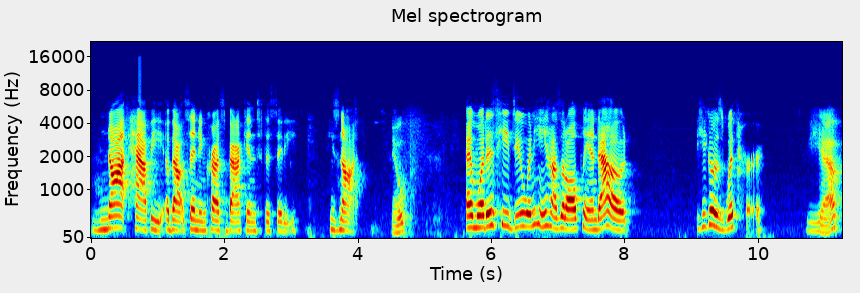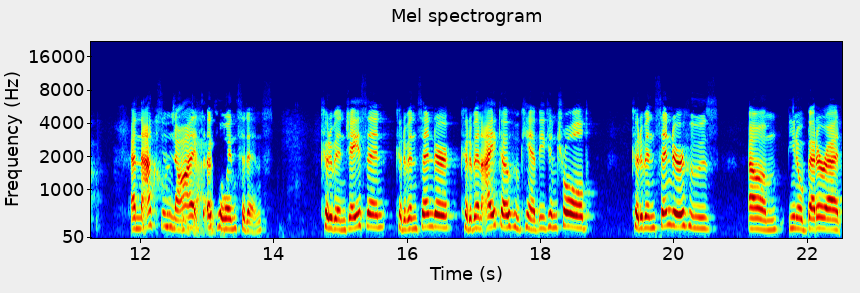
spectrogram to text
not happy about sending Cress back into the city. He's not. Nope. And what does he do when he has it all planned out? He goes with her. Yep. And that's not a coincidence. Could have been Jacin, could have been Cinder, could have been Iko who can't be controlled, could have been Cinder who's um, you know, better at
